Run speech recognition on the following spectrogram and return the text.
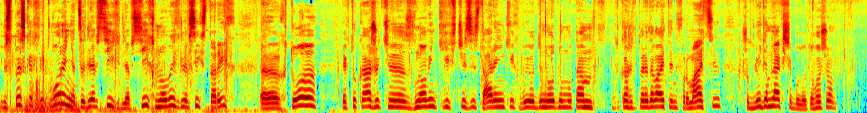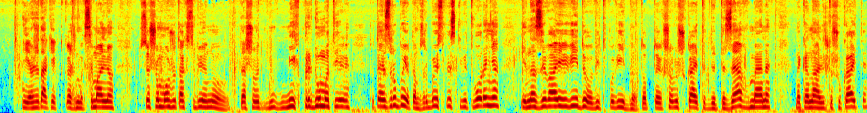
І в списках відтворення це для всіх, для всіх нових, для всіх старих. Е, хто, як то кажуть, е, з новеньких чи зі стареньких, ви один одному там, як то кажуть, передавайте інформацію, щоб людям легше було. Того що я вже так, як то кажуть, максимально все, що можу, так собі, ну, те, що міг придумати, то те я зробив. Там зробив списки відтворення і називаю відео відповідно. Тобто, якщо ви шукаєте ДТЗ в мене на каналі, то шукайте,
